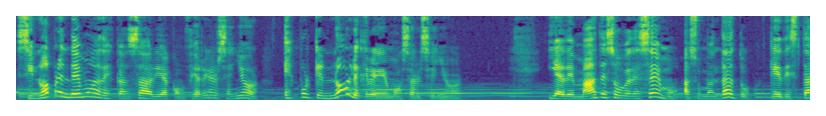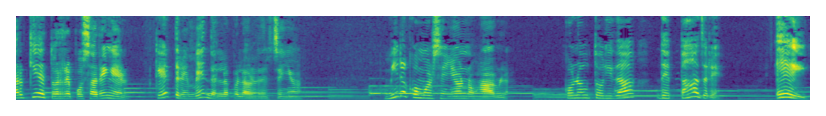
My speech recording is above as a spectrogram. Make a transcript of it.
Si no aprendemos a descansar y a confiar en el Señor, es porque no le creemos al Señor. Y además desobedecemos a su mandato, que de estar quieto es reposar en Él. Qué tremenda es la palabra del Señor. Mira cómo el Señor nos habla, con autoridad de Padre. ¡Ey!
